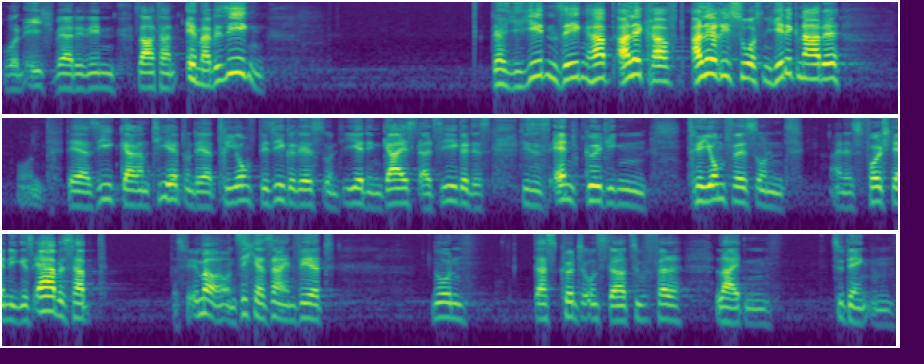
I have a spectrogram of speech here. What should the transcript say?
und ich werde den Satan immer besiegen. Der ihr jeden Segen habt, alle Kraft, alle Ressourcen, jede Gnade und der Sieg garantiert und der Triumph besiegelt ist und ihr den Geist als Siegel des, dieses endgültigen Triumphes und eines vollständigen Erbes habt, das für immer und sicher sein wird. Nun, das könnte uns dazu verleiten, zu denken,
